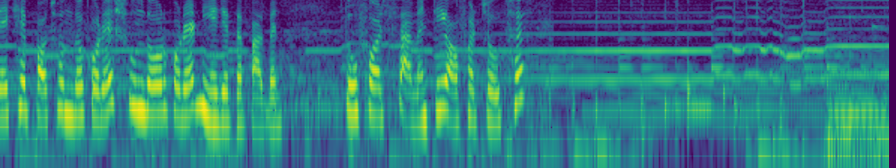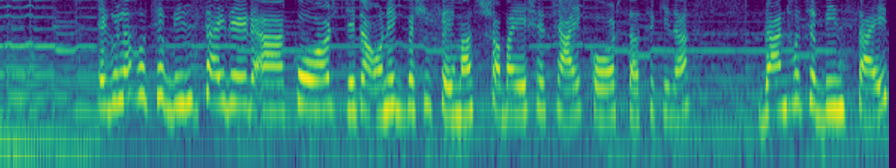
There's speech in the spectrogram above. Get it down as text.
দেখে পছন্দ করে, সুন্দর করে নিয়ে যেতে পারবেন। টু ফর সেভেন্টি অফার চলছে। এগুলো হচ্ছে বিন সাইডের কোয়ার্স, যেটা অনেক বেশি ফেমাস সবাই এসে চায় কোয়ার্স আছে কিনা। ব্র্যান্ড হচ্ছে বিন সাইড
